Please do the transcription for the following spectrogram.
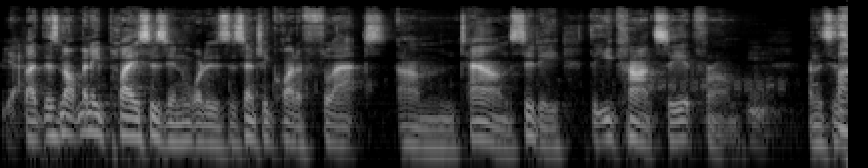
Yeah. Like there's not many places in what is essentially quite a flat um, town, city, that you can't see it from. And there's this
